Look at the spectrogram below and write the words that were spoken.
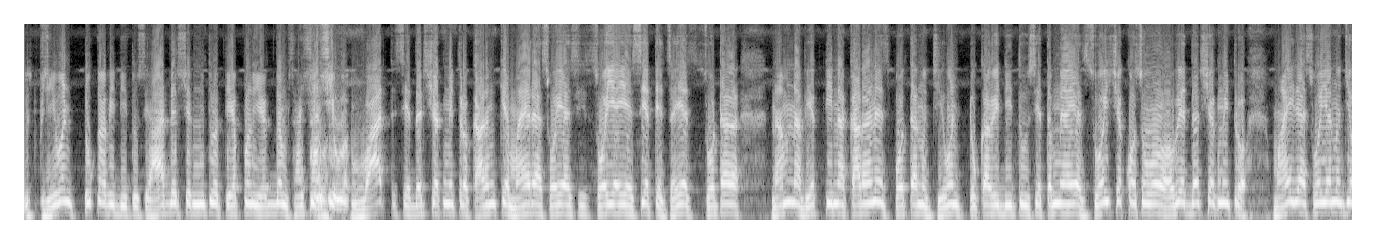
જીવન ટૂંકાવી દીધું છે. આ દર્શક મિત્રો તે પણ એકદમ સાચી વાત. છે દર્શક મિત્રો કારણ કે માયરા સોયા સોયાએ છે તે જયેશ ચોટા નામના વ્યક્તિના કારણે જ પોતાનું જીવન ટૂંકાવી દીધું છે. તમે અહીંયા જોઈ શકો છો. હવે દર્શક મિત્રો માયરા સોયાનો જે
